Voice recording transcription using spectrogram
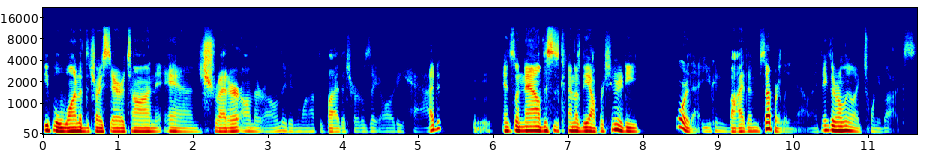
people wanted the Triceraton and Shredder on their own. They didn't want to have to buy the turtles they already had, Mhm. and so now this is kind of the opportunity for that. You can buy them separately now. I think they're only like twenty bucks.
